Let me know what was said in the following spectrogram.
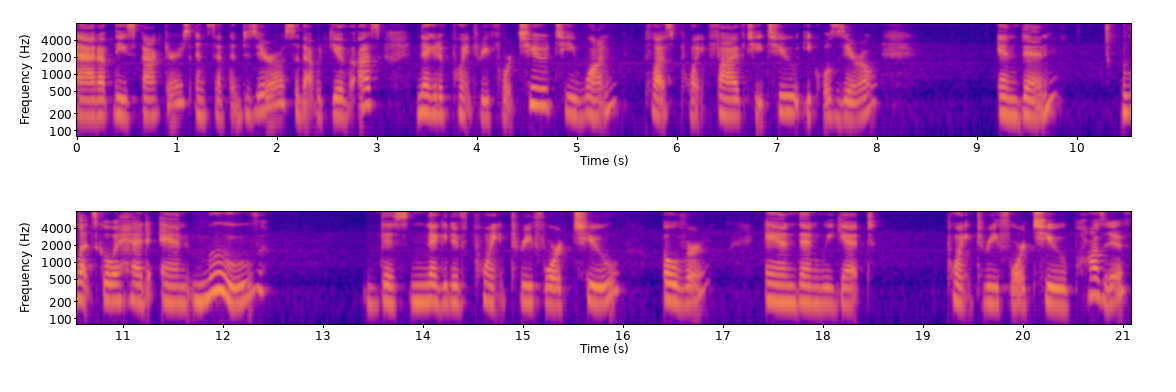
add up these factors and set them to zero. So that would give us negative 0.342 T1 plus 0.5 T2 equals zero. And then let's go ahead and move this negative 0.342 over, and then we get 0.342 positive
